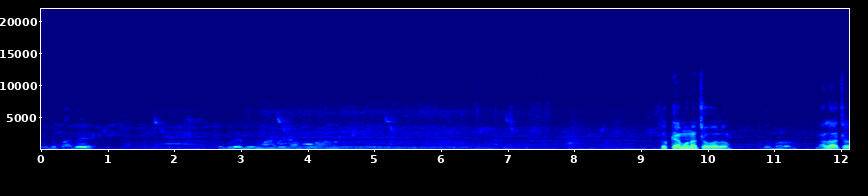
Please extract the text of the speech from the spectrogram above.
কিছু পাবে। ওগুলো মানবে দাম আবার তো কেমন আছো বলো? ভালো আছো?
